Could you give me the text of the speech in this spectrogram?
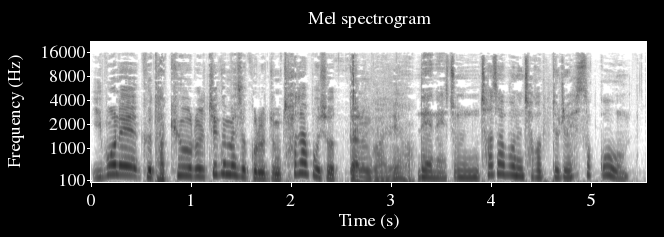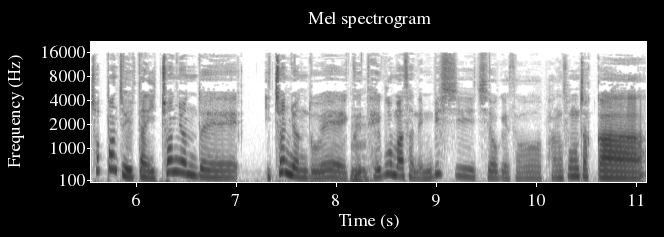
이번에 그 다큐를 찍으면서 그걸 좀 찾아보셨다는 거 아니에요? 네네, 좀 찾아보는 작업들을 했었고, 첫 번째 일단 2000년대, 2000년도에 그 음. 대구 마산 MBC 지역에서 방송 작가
